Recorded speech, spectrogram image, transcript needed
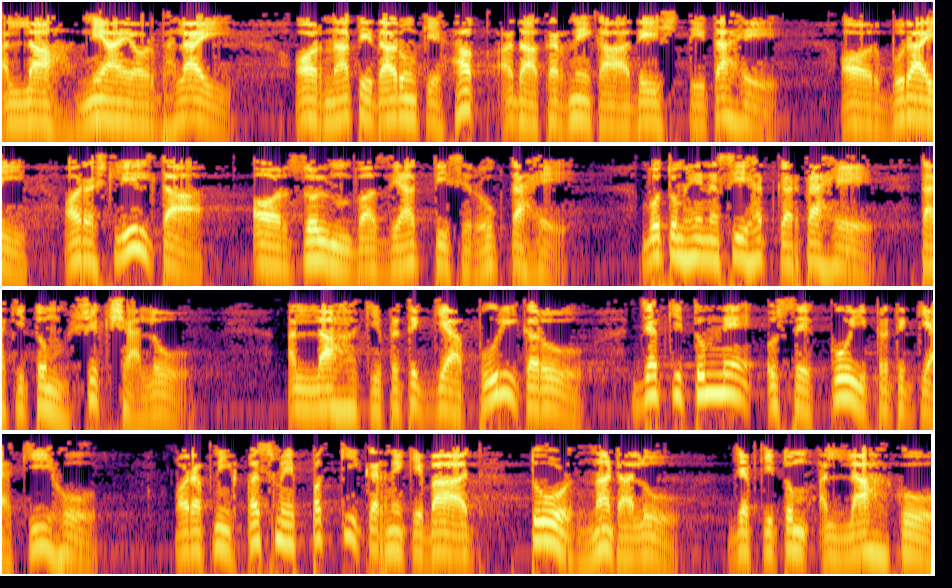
अल्लाह न्याय और भलाई और नातेदारों के हक अदा करने का आदेश देता है और बुराई और अश्लीलता और जुल्म व ज्यादती से रोकता है। वो तुम्हें नसीहत करता है ताकि तुम शिक्षा लो। अल्लाह की प्रतिज्ञा पूरी करो जबकि तुमने उससे कोई प्रतिज्ञा की हो। और अपनी कस्में पक्की करने के बाद तोड़ न डालो, जबकि तुम अल्लाह को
